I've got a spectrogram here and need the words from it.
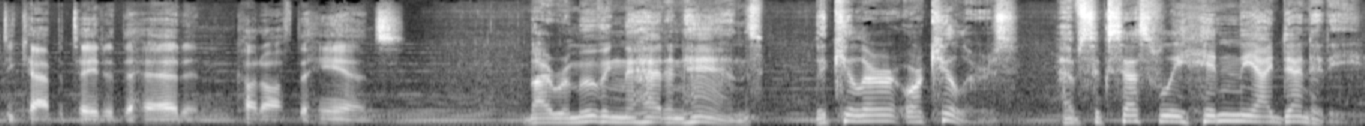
decapitated the head and cut off the hands. By removing the head and hands, the killer or killers have successfully hidden the identity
